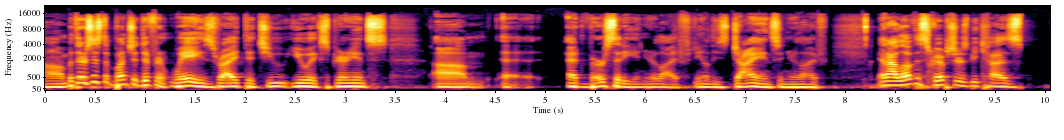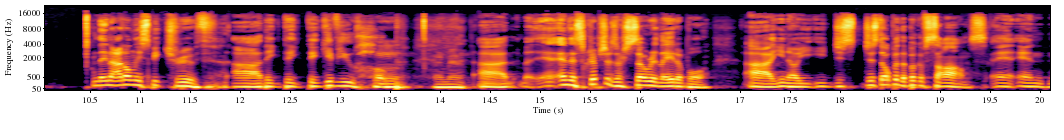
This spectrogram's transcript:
Um, but there's just a bunch of different ways, right, that you you experience um, uh, adversity in your life. You know, these giants in your life, and I love the scriptures because they not only speak truth, uh, they, they they give you hope. Amen. Uh, and the scriptures are so relatable. Uh, you know, you, you just just open the book of Psalms, and and,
